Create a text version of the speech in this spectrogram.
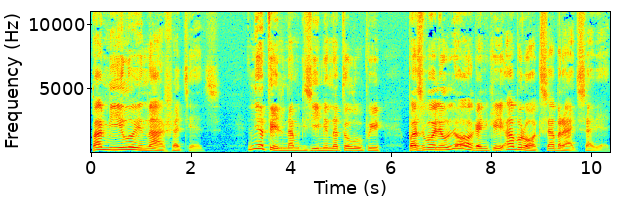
«Помилуй наш отец». Не тыль нам к зиме на тулупы позволил легонький оброк собрать совет.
